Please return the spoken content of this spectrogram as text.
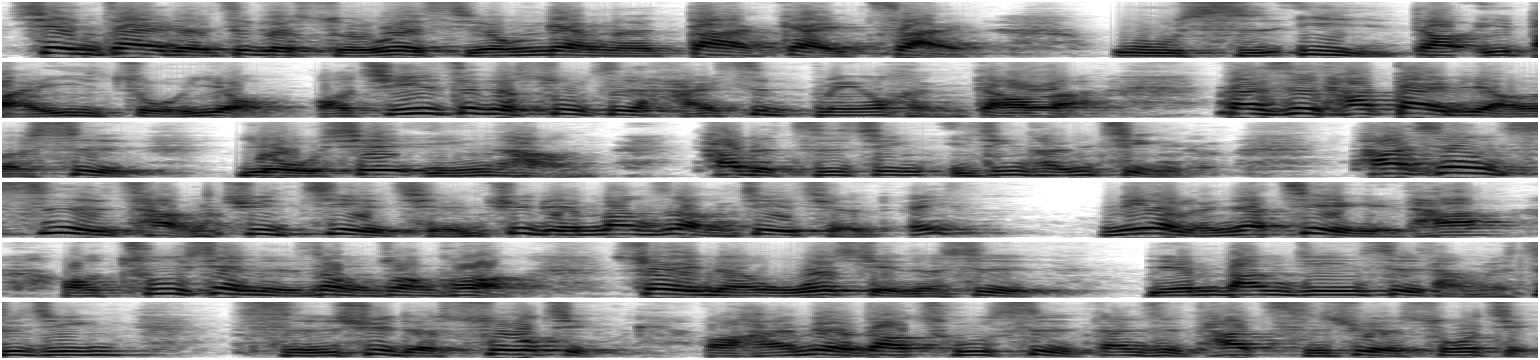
现在的这个水位使用量呢，大概在五十亿到一百亿左右哦。其实这个数字还是没有很高啦，但是它代表的是有些银行它的资金已经很紧了，它向市场去借钱，去联邦市场借钱，诶没有人家借给他哦，出现的这种状况，所以呢，我写的是联邦基金市场的资金持续的缩紧哦，还没有到出事，但是它持续的缩紧。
